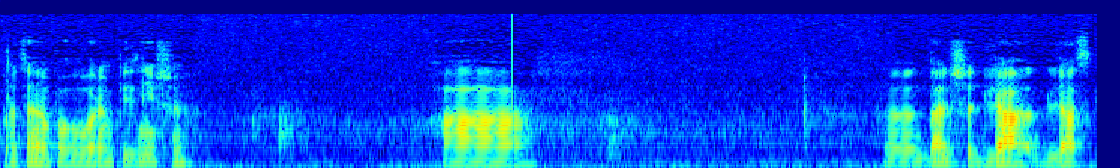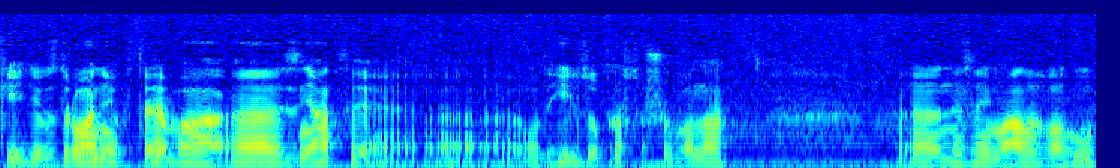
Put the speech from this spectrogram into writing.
про це ми поговоримо пізніше. А Далі для, для скидів з дронів треба е, зняти е, от гільзу, просто щоб вона е, не займала вагу.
